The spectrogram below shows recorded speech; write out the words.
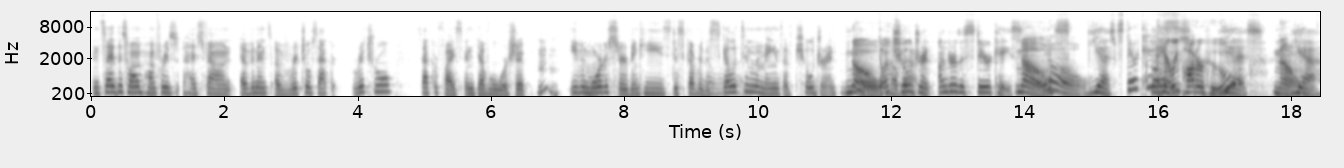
inside this home, Humphreys has found evidence of ritual sacri- ritual sacrifice, and devil worship. Hmm. Even more disturbing, he's discovered the Oh, wow. skeleton remains of children. No. don't know. Children under the staircase. no. No. Yes. Staircase. Bones. Harry Potter who? Yes. No. Yeah.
